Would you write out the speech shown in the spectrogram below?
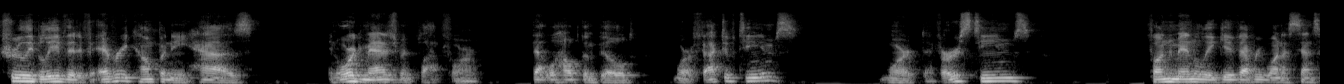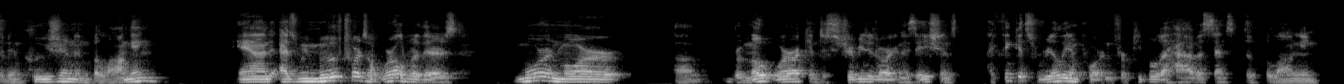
truly believe that if every company has an org management platform that will help them build more effective teams, more diverse teams, fundamentally give everyone a sense of inclusion and belonging, and as we move towards a world where there's more and more uh, remote work and distributed organizations, I think it's really important for people to have a sense of belonging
